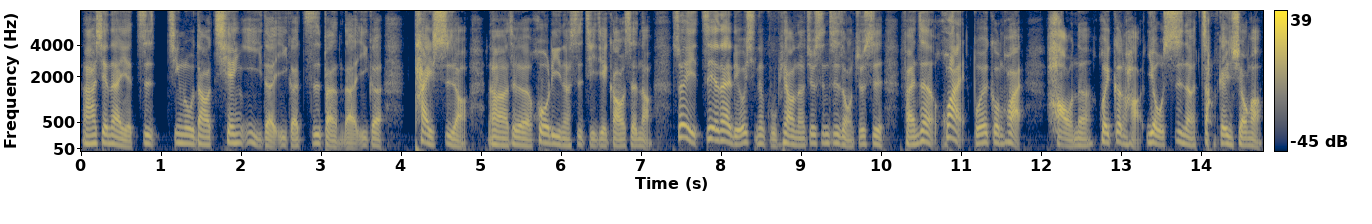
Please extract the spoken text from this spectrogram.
那它现在也自进入到千亿的一个资本的一个。态势哦，那这个获利呢是节节高升哦，所以现在流行的股票呢，就是这种，就是反正坏不会更坏，好呢会更好，有事呢涨更凶哦，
